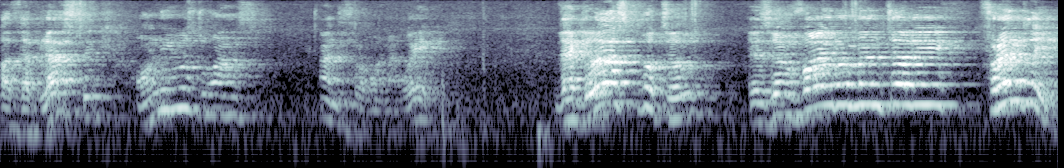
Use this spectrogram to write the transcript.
but the plastic only used once and thrown away. The glass bottle is environmentally friendly,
